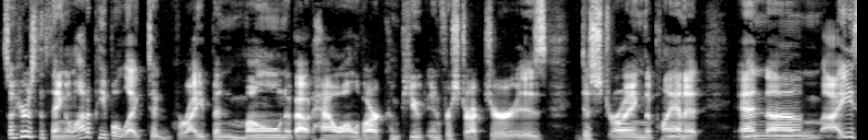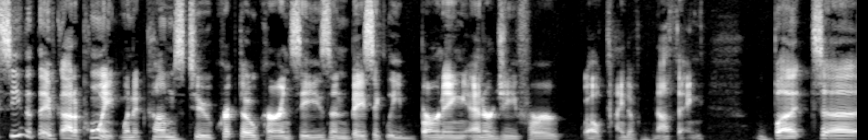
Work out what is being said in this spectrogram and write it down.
so here's the thing a lot of people like to gripe and moan about how all of our compute infrastructure is destroying the planet. And um, I see that they've got a point when it comes to cryptocurrencies and basically burning energy for well, kind of nothing. But, uh,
